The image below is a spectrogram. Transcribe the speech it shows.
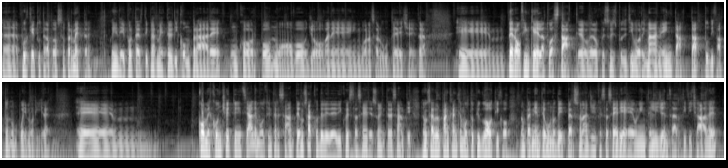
eh, purché tu te la possa permettere. Quindi devi poterti permettere di comprare un corpo nuovo, giovane, in buona salute, eccetera. E, ehm, però finché la tua stack, ovvero questo dispositivo, rimane intatta, tu di fatto non puoi morire. Ehm, come concetto iniziale molto interessante, un sacco delle idee di questa serie sono interessanti, è un cyberpunk anche molto più gotico, non per niente uno dei personaggi di questa serie è un'intelligenza artificiale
